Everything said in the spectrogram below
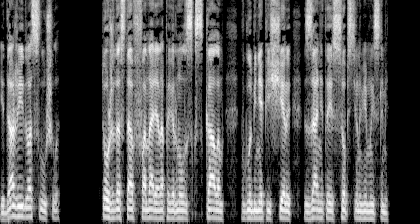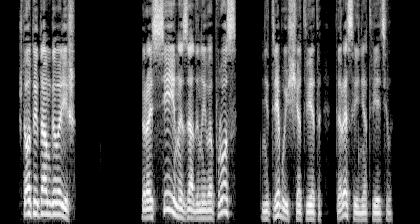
и даже едва слушала. Тоже достав фонарь, она повернулась к скалам в глубине пещеры, занятая собственными мыслями. — Что ты там говоришь? Рассеянно заданный вопрос, не требующий ответа, Тереса и не ответила.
